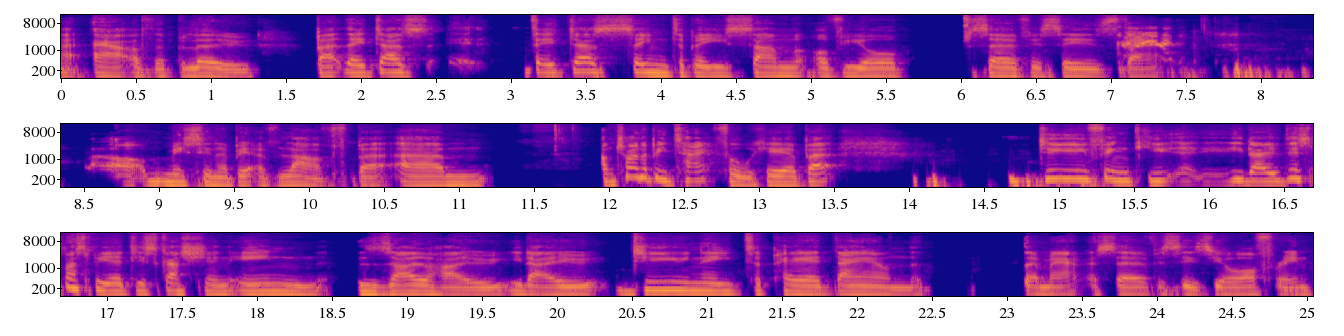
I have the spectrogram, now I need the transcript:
uh, out of the blue, but there does there does seem to be some of your services that are missing a bit of love. But um, I'm trying to be tactful here, but do you think you you know this must be a discussion in Zoho? You know, do you need to pare down the, the amount of services you're offering?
